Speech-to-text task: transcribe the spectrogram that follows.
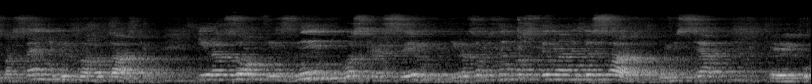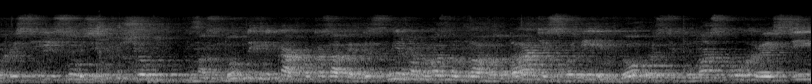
спасені від благодаттю. І разом із ним воскресив, і разом із ним посадив на небесах у місцях е, у Христі Ісусі, щоб в наступних віках показати безмірно багатство благодаті своєї добрості у нас у Христі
